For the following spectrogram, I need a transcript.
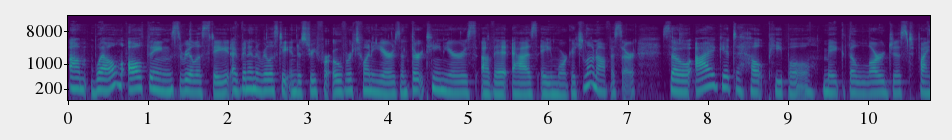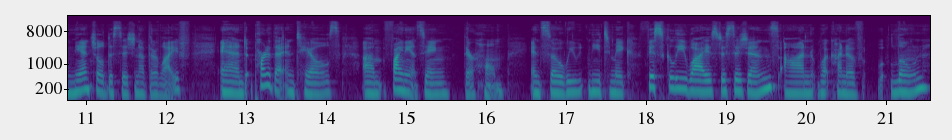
Um, well, all things real estate. I've been in the real estate industry for over 20 years and 13 years of it as a mortgage loan officer. So I get to help people make the largest financial decision of their life. And part of that entails um, financing their home. And so we need to make fiscally wise decisions on what kind of loan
